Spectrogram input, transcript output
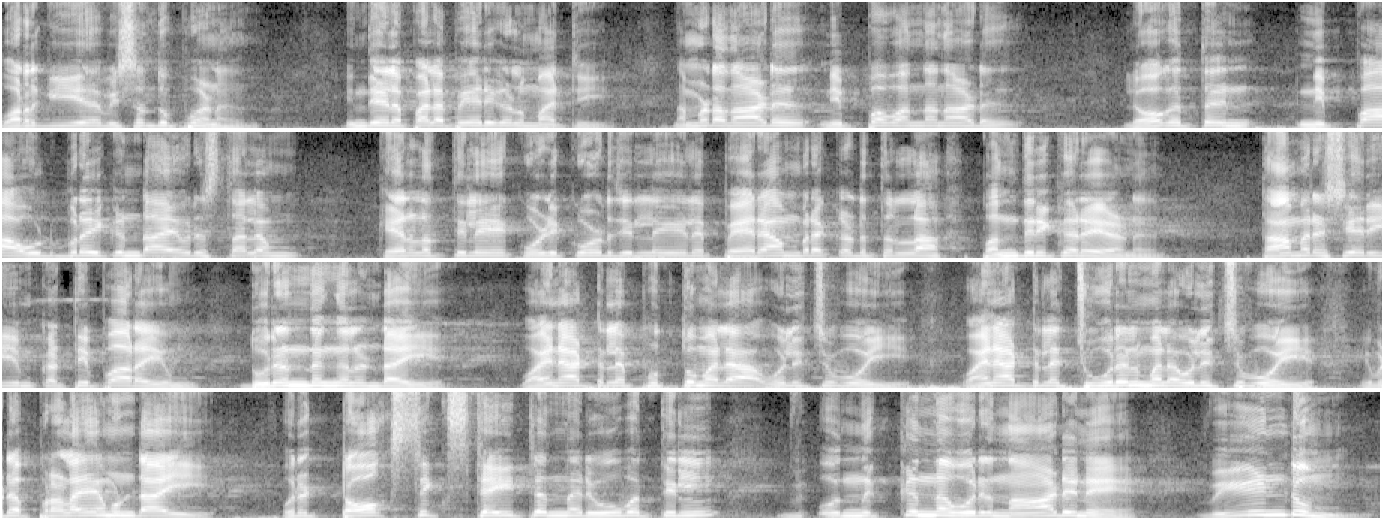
വർഗീയ വിശന്തുപ്പാണ്. ഇന്ത്യയിലെ പല പേരുകളും മാറ്റി. നമ്മുടെ നാട് നിപ്പ വന്ന നാട്. ലോകത്ത് നിപ്പ ഔട്ട്ബ്രേക്ക് ഉണ്ടായ ഒരു സ്ഥലം കേരളത്തിലെ കോഴിക്കോട് ജില്ലയിലെ പേരാമ്പ്രക്കടുത്തുള്ള പന്തിരിക്കരയാണ്. താമരശ്ശേരിയും കട്ടിപ്പാറയും ദുരന്തങ്ങളുണ്ടായി. വയനാട്ടിലെ പുത്തുമല ഒലിച്ചുപോയി. വയനാട്ടിലെ ചൂരൽമല ഒലിച്ചുപോയി. ഇവിടെ പ്രളയമുണ്ടായി. ഒരു ടോക്സിക് സ്റ്റേറ്റ് എന്ന രൂപത്തിൽ നിൽക്കുന്ന ഒരു നാടിനെ വീണ്ടും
